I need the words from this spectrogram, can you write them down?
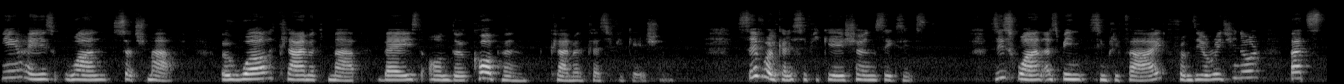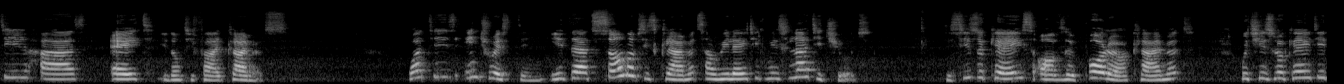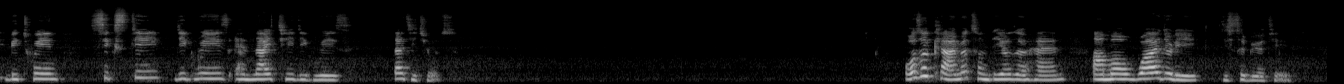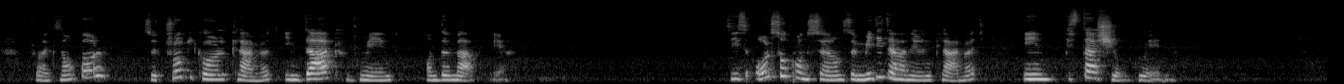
Here is one such map, a world climate map based on the Köppen climate classification. Several classifications exist. This one has been simplified from the original but still has eight identified climates. What is interesting is that some of these climates are related with latitudes. This is the case of the polar climate, which is located between 60 degrees and 90 degrees latitudes. Other climates, on the other hand, are more widely distributed. For example, the tropical climate in dark green on the map here. This also concerns the Mediterranean climate in pistachio green.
